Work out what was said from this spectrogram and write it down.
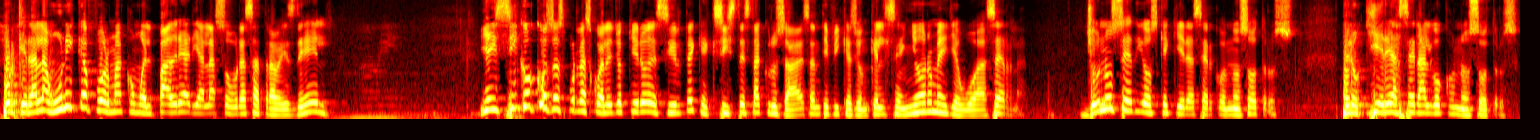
Porque era la única forma como el Padre haría las obras a través de él. Y hay cinco cosas por las cuales yo quiero decirte que existe esta cruzada de santificación, que el Señor me llevó a hacerla. Yo no sé Dios qué quiere hacer con nosotros pero quiere hacer algo con nosotros.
